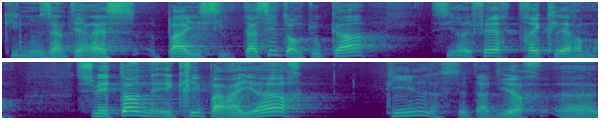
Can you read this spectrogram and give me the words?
qui ne nous intéresse pas ici. Tacite, en tout cas, s'y réfère très clairement. Suétone écrit par ailleurs qu'il, c'est-à-dire euh,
